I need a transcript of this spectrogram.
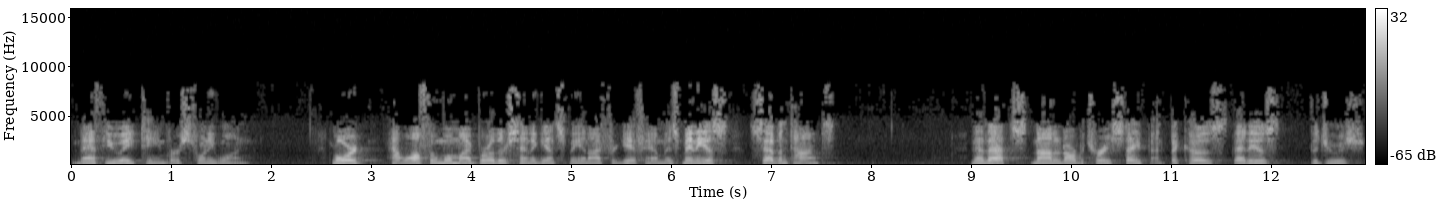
Matthew 18 verse 21. Lord, how often will my brother sin against me and I forgive him? As many as seven times? Now that's not an arbitrary statement because that is the Jewish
